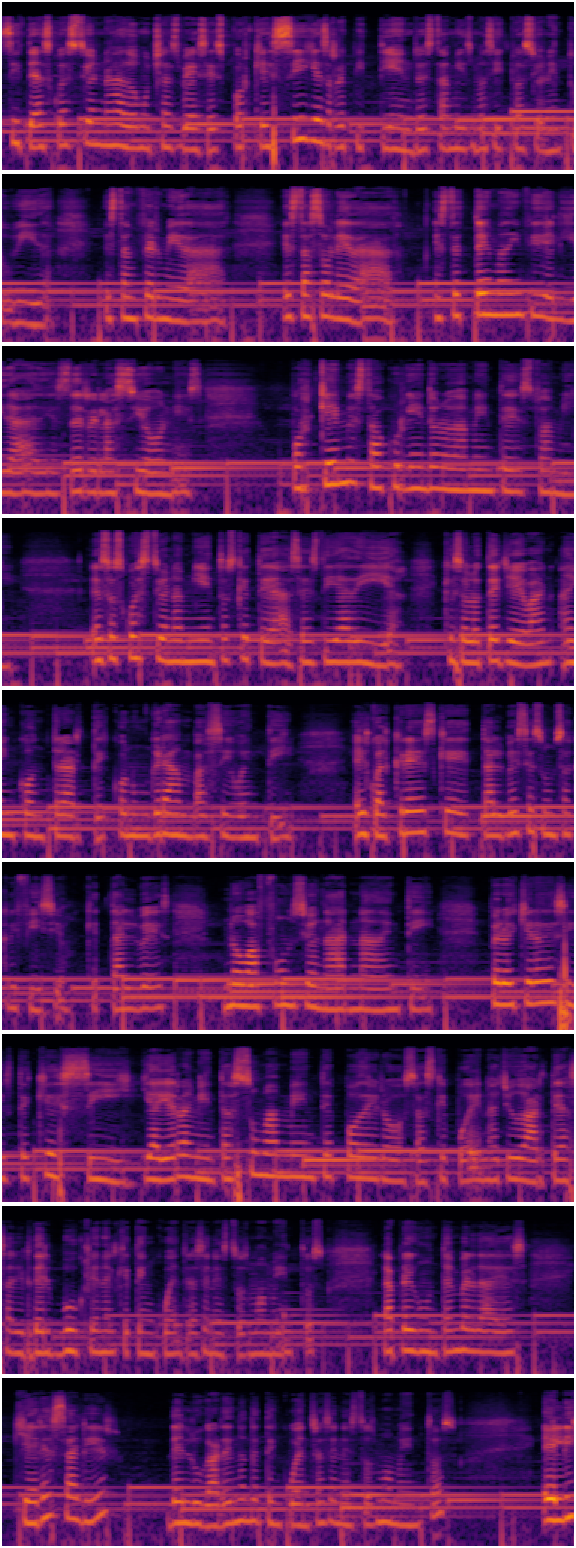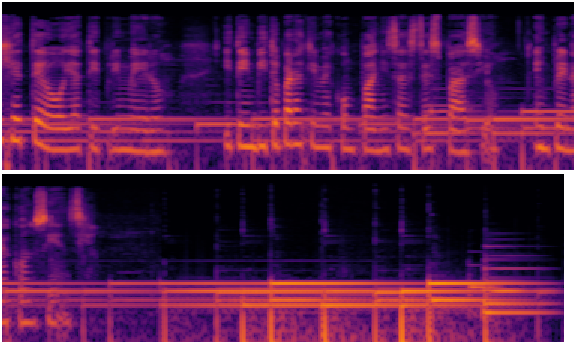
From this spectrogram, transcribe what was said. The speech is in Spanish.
Si te has cuestionado muchas veces por qué sigues repitiendo esta misma situación en tu vida, esta enfermedad, esta soledad, este tema de infidelidades, de relaciones, ¿por qué me está ocurriendo nuevamente esto a mí? Esos cuestionamientos que te haces día a día, que solo te llevan a encontrarte con un gran vacío en ti, el cual crees que tal vez es un sacrificio, que tal vez no va a funcionar nada en ti. Pero hoy quiero decirte que sí, y hay herramientas sumamente poderosas que pueden ayudarte a salir del bucle en el que te encuentras en estos momentos. La pregunta en verdad es, ¿quieres salir del lugar en donde te encuentras en estos momentos? Elígete hoy a ti primero y te invito para que me acompañes a este espacio en plena conciencia.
